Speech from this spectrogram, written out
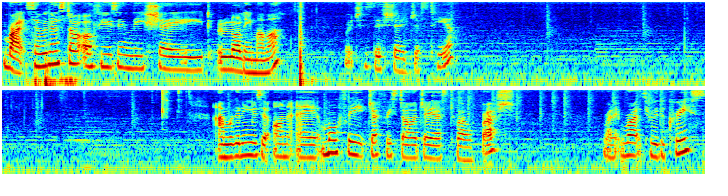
Right, so we're going to start off using the shade Lolly Mama, which is this shade just here. And we're going to use it on a Morphe Jeffree Star JS12 brush. Run it right through the crease.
